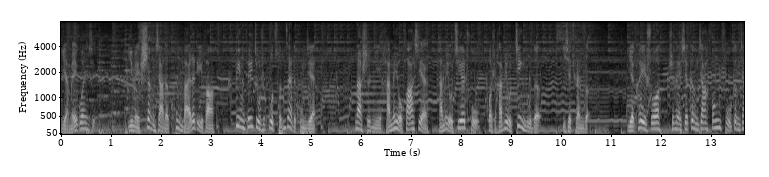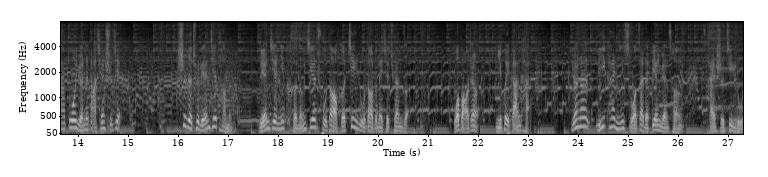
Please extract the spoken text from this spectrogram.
也没关系，因为剩下的空白的地方。并非就是不存在的空间，那是你还没有发现、还没有接触或是还没有进入的一些圈子，也可以说是那些更加丰富、更加多元的大千世界。试着去连接它们，连接你可能接触到和进入到的那些圈子，我保证你会感慨：原来离开你所在的边缘层，才是进入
